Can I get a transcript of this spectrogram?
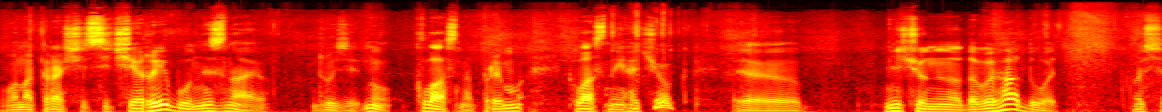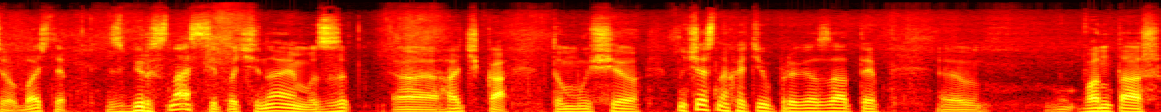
вона краще січе рибу, не знаю, друзі. Ну, класна, прим... класний гачок. Е... Нічого не треба вигадувати. Ось, о, бачите, збір снасті починаємо з е, гачка, тому що, ну, чесно, хотів прив'язати е, вантаж,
